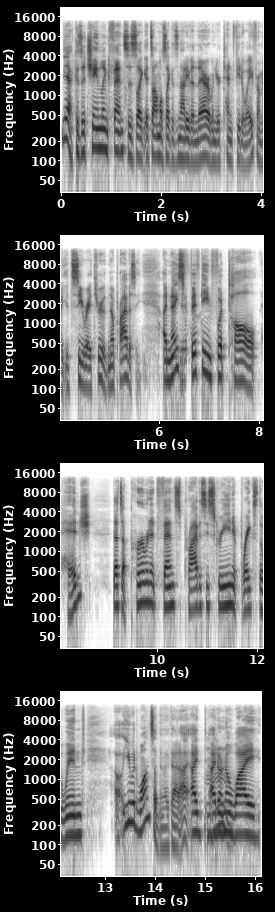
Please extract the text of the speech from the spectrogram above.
Yeah, because a chain link fence is like it's almost like it's not even there when you're 10 feet away from it. You'd see right through, no privacy. A nice 15 foot tall hedge that's a permanent fence, privacy screen, it breaks the wind. Oh, you would want something like that. I I, I don't know why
